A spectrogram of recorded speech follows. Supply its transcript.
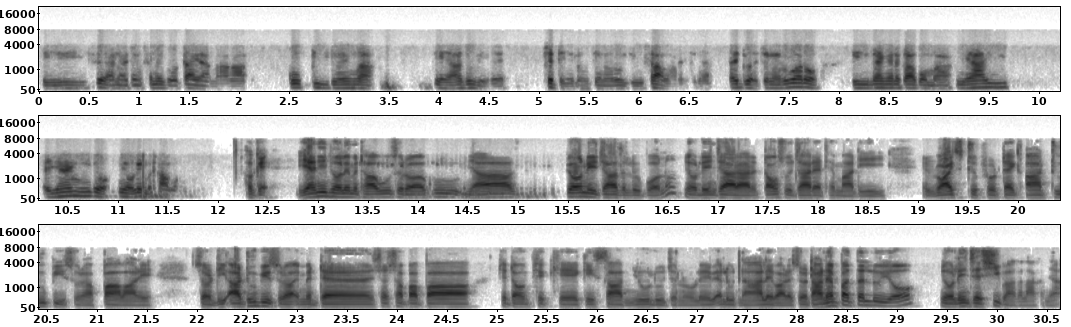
ဒီစစ်အာဏာရှင်စနစ်ကိုတိုက်ရမှာကကိုပြည်တွင်းကတရားစုတွေပဲဖြစ်တယ်လို့ကျွန်တော်တို့ယူဆပါတယ်ခင်ဗျအဲ့အတွက်ကျွန်တော်တို့ကတော့ဒီနိုင်ငံတကာပေါ်မှာအများကြီးအရန်ကြီးတော့မျှော်လင့်မထားပါဘူးဟုတ်ကဲ့အရန်ကြီးမျှော်လင့်မထားဘူးဆိုတော့အခုများပြောနေကြသလိုပေါ့နော်မျှော်လင့်ကြတာတောင်းဆိုကြတဲ့အထက်မှာဒီ rights to protect R2P ဆိုတာပါပါတယ် ဆိုတော့ဒီ R2B ဆိုတော့အင်မတန်ရှာရှာပါပါဖြစ်တောင်းဖြစ်ခဲကိစ္စမျိုးလို့ကျွန်တော်လည်းအဲ့လိုနားလဲပါတယ်ဆိုတော့ဒါနဲ့ပတ်သက်လို့ရောမျှော်လင့်ချက်ရှိပါသလားခင်ဗျ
